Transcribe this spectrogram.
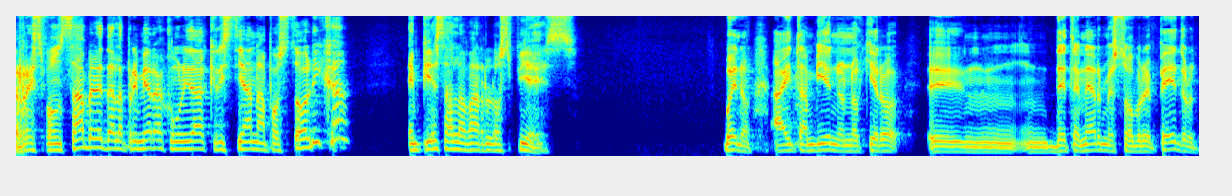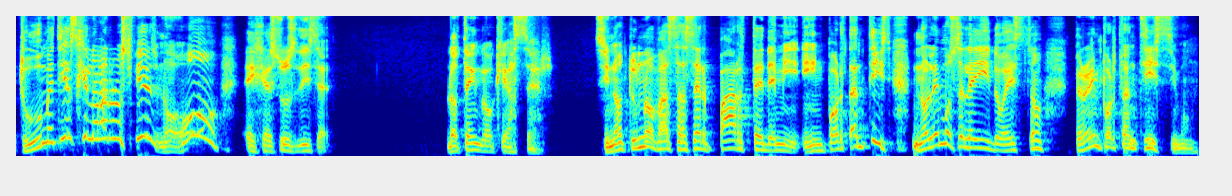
responsable de la primera comunidad cristiana apostólica, empieza a lavar los pies. Bueno, ahí también no quiero eh, detenerme sobre Pedro. Tú me tienes que lavar los pies. No, y Jesús dice, lo tengo que hacer. Si no, tú no vas a ser parte de mí. Importantísimo. No le hemos leído esto, pero es importantísimo.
